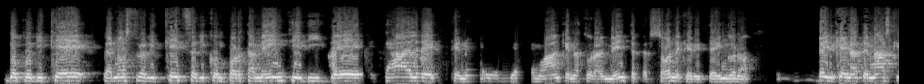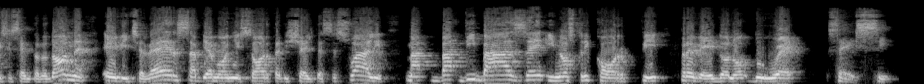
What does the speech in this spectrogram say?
dopodiché la nostra ricchezza di comportamenti e di idee è tale che noi abbiamo anche naturalmente persone che ritengono benché nate maschi si sentono donne e viceversa, abbiamo ogni sorta di scelte sessuali, ma ba- di base i nostri corpi prevedono due sessi.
